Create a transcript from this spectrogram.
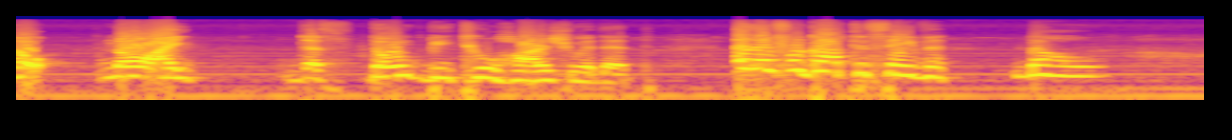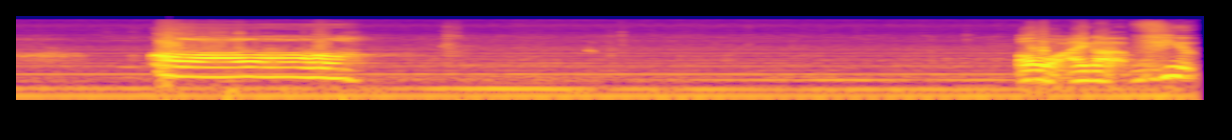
no, no, I just don't be too harsh with it. And I forgot to save it. No. Oh. Oh, I got few.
